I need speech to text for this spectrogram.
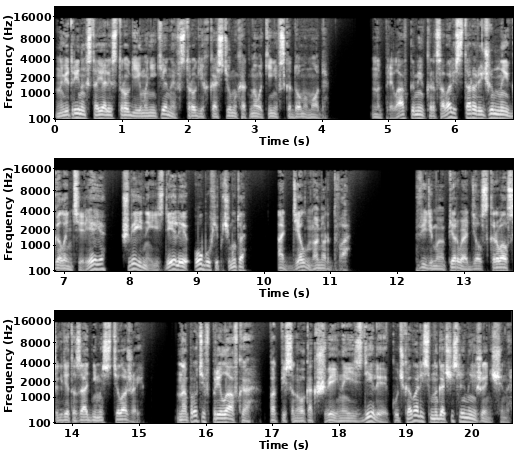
На витринах стояли строгие манекены в строгих костюмах от Новокиневска дома моды. Над прилавками красовались старорежимные галантерея, швейные изделия, обувь и почему-то отдел номер два. Видимо, первый отдел скрывался где-то за одним из стеллажей. Напротив прилавка, подписанного как «швейные изделия», кучковались многочисленные женщины.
